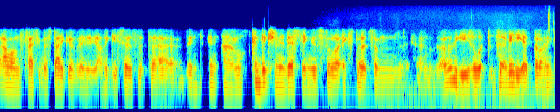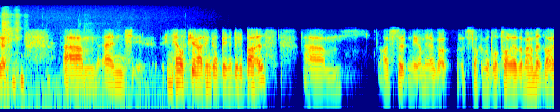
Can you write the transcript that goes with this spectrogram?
Alan's classic mistake of, uh, I think he says that uh, in, in, um, conviction investing is for experts and, and I don't think he's the term idiot, but I think that, um, and in healthcare, I think I've been a bit of both. Um, I've certainly, I mean, I've got stock in the portfolio at the moment that I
